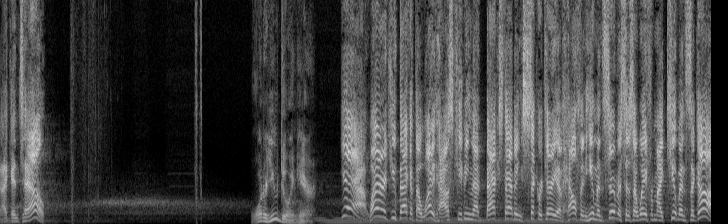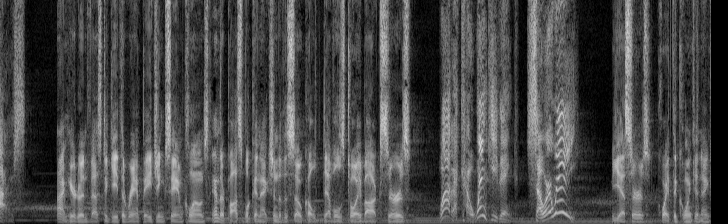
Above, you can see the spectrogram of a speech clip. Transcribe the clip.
I can tell. What are you doing here? Yeah, why aren't you back at the White House keeping that backstabbing Secretary of Health and Human Services away from my Cuban cigars? I'm here to investigate the rampaging Sam clones and their possible connection to the so-called Devil's Toy Box, sirs. What a coinky dink! So are we! Yes, sirs. Quite the coinkydink.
